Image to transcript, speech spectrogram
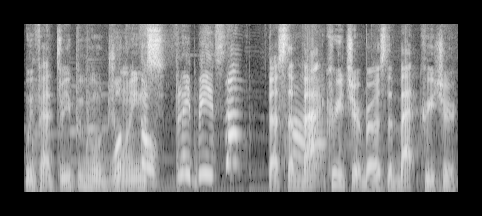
We've had three people join. What the? That's the bat creature, bro. It's the bat creature.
